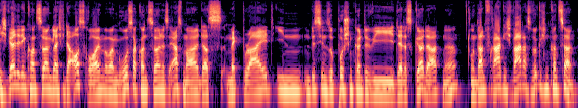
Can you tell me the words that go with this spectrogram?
ich werde den Konzern gleich wieder ausräumen, aber ein großer Konzern ist erstmal, dass McBride ihn ein bisschen so pushen könnte wie Dennis Goddard, ne? Und dann frage ich, war das wirklich ein Konzern?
